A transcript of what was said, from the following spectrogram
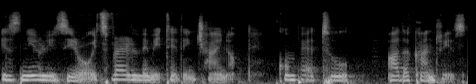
is nearly zero. It's very limited in China compared to other countries.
